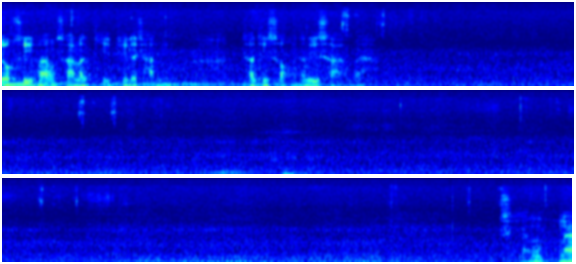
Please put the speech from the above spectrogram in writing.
ยกสี่ห้าองศาแล้วกรีดทีละชั้น ชั้นที่สองชั้นที่สามไป ฉียงหน้า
